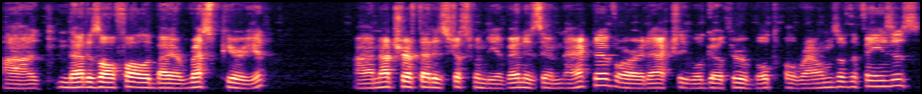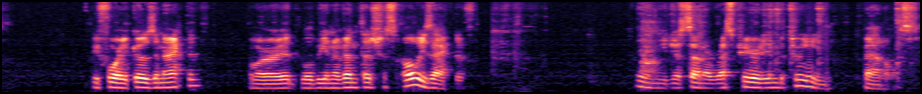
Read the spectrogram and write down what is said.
Uh, that is all followed by a rest period. I'm not sure if that is just when the event is inactive or it actually will go through multiple rounds of the phases before it goes inactive, or it will be an event that's just always active. And you just on a rest period in between battles.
